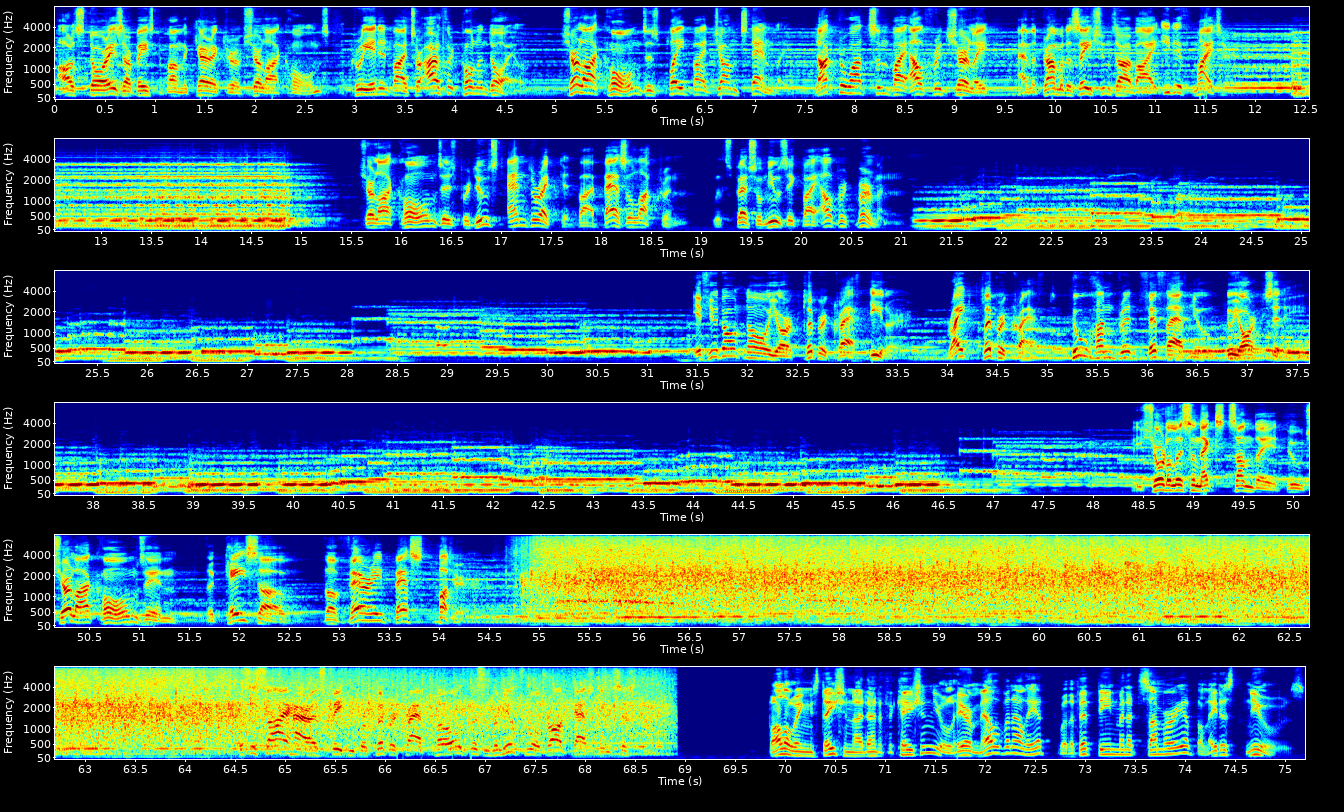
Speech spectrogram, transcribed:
Our stories are based upon the character of Sherlock Holmes, created by Sir Arthur Conan Doyle. Sherlock Holmes is played by John Stanley, Dr. Watson by Alfred Shirley, and the dramatizations are by Edith Meiser. Sherlock Holmes is produced and directed by Basil Loughrane, with special music by Albert Berman. If you don't know your Clippercraft dealer, write Clippercraft, 200 Fifth Avenue, New York City. Be sure to listen next Sunday to Sherlock Holmes in The Case of the Very Best Butter. Cy Harris speaking for Clippercraft Clothes. This is the Mutual Broadcasting System. Following station identification, you'll hear Melvin Elliott with a 15 minute summary of the latest news.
